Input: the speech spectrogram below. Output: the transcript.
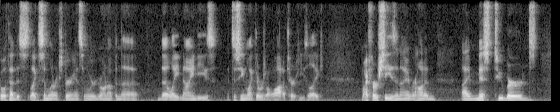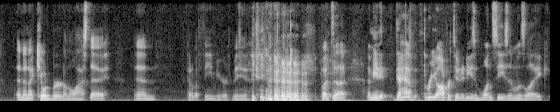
both had this like similar experience when we were growing up in the the late '90s. It just seemed like there was a lot of turkeys. Like my first season I ever hunted, I missed two birds, and then I killed a bird on the last day, and kind of a theme here with me. but uh, I mean, it- to have three opportunities in one season was like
